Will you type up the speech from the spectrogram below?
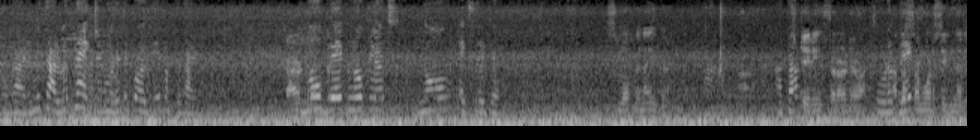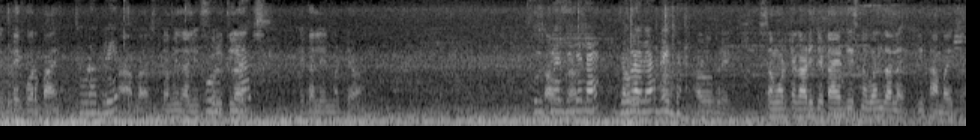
हो, गाडी मी चालवत नाही ऍक्च्युअली मध्ये ते पळते फक्त गाडी. No brake no clutch no accelerator slow पे नाही का आता? स्टेरिंग सरळ ठेवा. थोडं आता. समोर सिग्नल आहे. ब्रेकवर पाय. थोडा ब्रेक हा बस. कमी झाली. फुल क्लच एका लेन मध्ये ठेवा. क्लच दिलेला आहे. जवळ आल्यावर ब्रेक हळू ब्रेक समोरच्या गाडीचे टायर दिसणं बंद झालं की थांबायचं.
